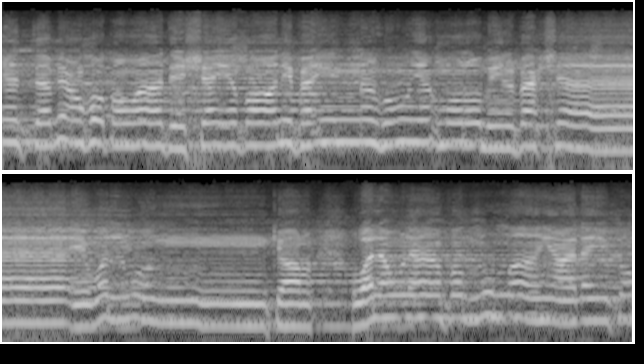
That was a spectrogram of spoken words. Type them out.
يتبع خطوات الشيطان فإنه يأمر بالفحشاء والمنكر ولولا فضل الله عليكم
